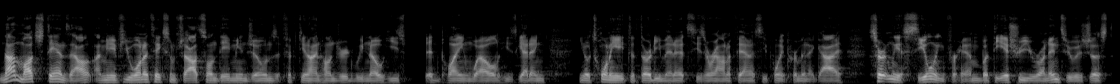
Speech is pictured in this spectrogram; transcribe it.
Not much stands out. I mean, if you want to take some shots on Damian Jones at 5,900, we know he's been playing well. He's getting, you know, 28 to 30 minutes. He's around a fantasy point per minute guy. Certainly a ceiling for him, but the issue you run into is just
